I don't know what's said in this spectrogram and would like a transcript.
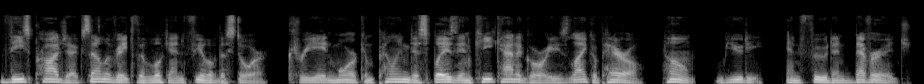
These projects elevate the look and feel of the store, create more compelling displays in key categories like apparel, home, beauty, and food and beverage,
